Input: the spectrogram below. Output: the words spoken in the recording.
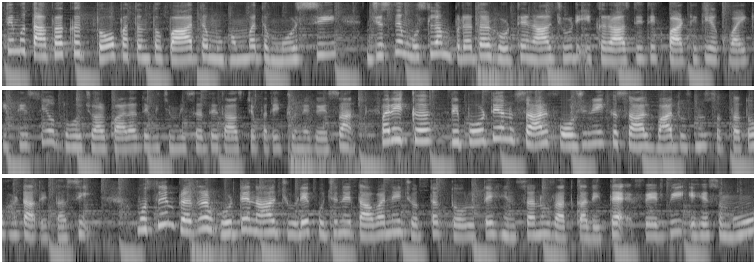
ਦੇ ਮੁਤਾਬਕ ਦੋ ਪਤਨ ਤੋਂ ਬਾਅਦ ਮੁਹੰਮਦ ਮੁਰਸੀ, ਜਿਸ ਨੇ ਮੁਸਲਮ ਬ੍ਰਦਰਹੁੱਡ ਦੇ ਨਾਲ ਜੁੜੀ ਇੱਕ ਰਾਜਨੀਤਿਕ ਪਾਰਟੀ ਦੀ ਅਗਵਾਈ ਕੀਤੀ ਸੀ, ਉਹ 2012 ਦੇ ਵਿੱਚ ਮਿਸਰ ਦੇ ਰਾਸ਼ਟਰਪਤੀ ਚੁਣੇ ਗਏ ਸਨ। ਪਰ ਇੱਕ ਰਿਪੋਰਟ ਦੇ ਅਨੁਸਾਰ ਫੌਜ ਨੇ ਇੱਕ ਸਾਲ ਬਾਅਦ ਉਸ ਨੂੰ ਸੱਤਾ ਤੋਂ ਹਟਾ ਦਿੱਤਾ ਸੀ। ਮੁਸਲਿਮ ਬ੍ਰਦਰਹੁੱਡ ਦੇ ਨਾਲ ਜੁੜੇ ਕੁਝ ਨੇਤਾਵਾਂ ਨੇ ਜਨਤਕ ਤੌਰ ਉਤੇ ਹਿੰਸਾ ਨੂੰ ਰੱਦ ਕਰ ਦਿੱਤਾ ਹੈ। ਫਿਰ ਵੀ ਇਹ ਸਮੂਹ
